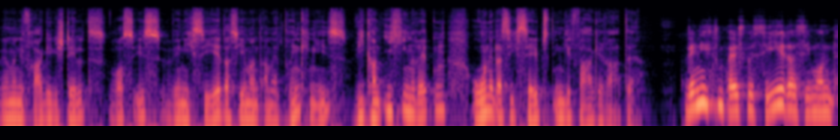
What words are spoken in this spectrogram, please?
Wir haben eine Frage gestellt, was ist, wenn ich sehe, dass jemand am Ertrinken ist? Wie kann ich ihn retten, ohne dass ich selbst in Gefahr gerate? Wenn ich zum Beispiel sehe, dass jemand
